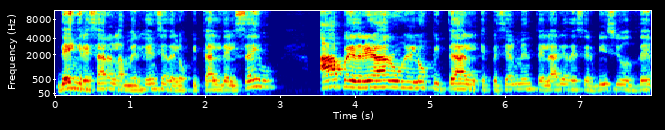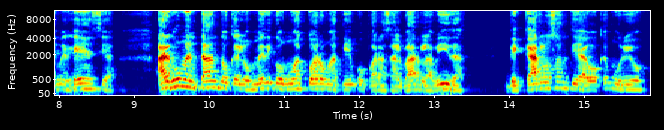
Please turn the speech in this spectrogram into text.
de ingresar a la emergencia del hospital del Ceibo, apedrearon el hospital, especialmente el área de servicios de emergencia, argumentando que los médicos no actuaron a tiempo para salvar la vida de Carlos Santiago, que murió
